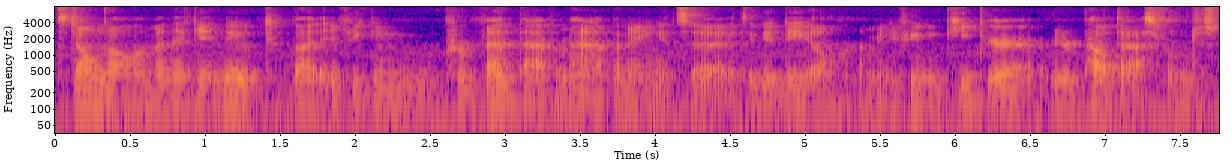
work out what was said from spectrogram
Stone Golem and then get nuked. But if you can prevent that from happening, it's a it's a good deal. I mean, if you can keep your your Peltas from just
